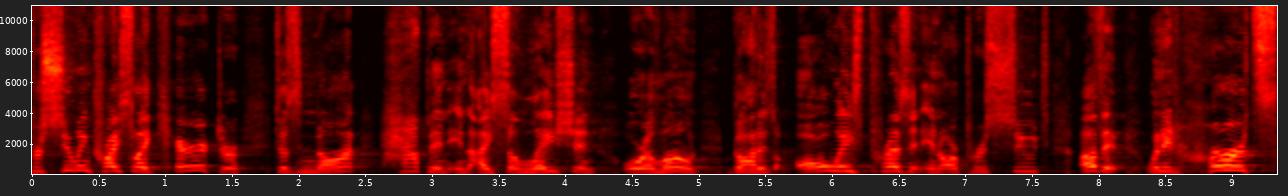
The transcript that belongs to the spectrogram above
Pursuing Christ like character does not happen in isolation or alone. God is always present in our pursuit of it. When it hurts,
